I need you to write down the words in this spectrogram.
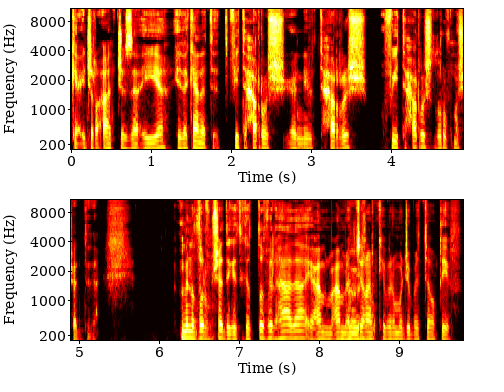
كإجراءات جزائية إذا كانت في تحرش يعني التحرش وفي تحرش ظروف مشددة. من الظروف المشددة قلت لك الطفل هذا يعامل معاملة. جرائم كبيرة موجب للتوقيف.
